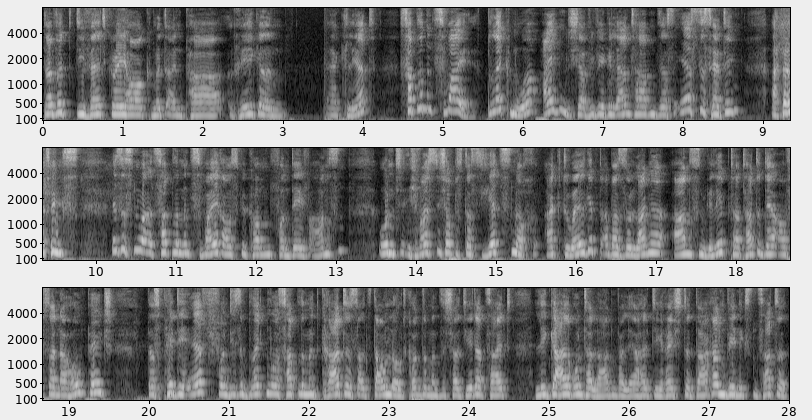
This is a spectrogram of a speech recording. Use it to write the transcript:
Da wird die Welt Greyhawk mit ein paar Regeln erklärt. Supplement 2, Blackmoor, eigentlich ja, wie wir gelernt haben, das erste Setting. Allerdings ist es nur als Supplement 2 rausgekommen von Dave Arneson. Und ich weiß nicht, ob es das jetzt noch aktuell gibt, aber solange Arneson gelebt hat, hatte der auf seiner Homepage das PDF von diesem Blackmore Supplement gratis als Download. Konnte man sich halt jederzeit legal runterladen, weil er halt die Rechte daran wenigstens hatte,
